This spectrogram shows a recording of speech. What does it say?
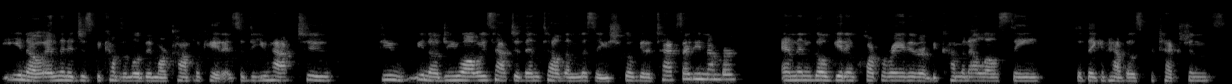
you know, and then it just becomes a little bit more complicated. So do you have to, do you, you know, do you always have to then tell them, listen, you should go get a tax ID number and then go get incorporated or become an LLC so they can have those protections?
